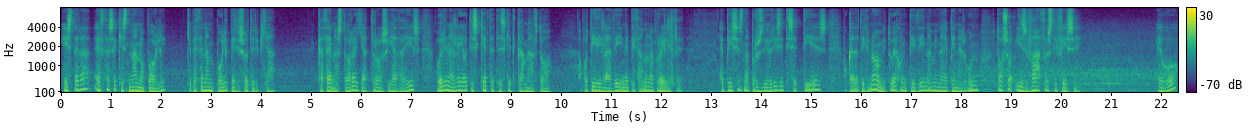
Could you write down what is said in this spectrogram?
Ύστερα έφτασε και στην Άνω Πόλη και πεθαίναν πολύ περισσότεροι πια. Καθένας τώρα, γιατρός ή αδαής, μπορεί να λέει ό,τι σκέπτεται σχετικά με αυτό. Από τι δηλαδή είναι πιθανό να προήλθε. Επίσης να προσδιορίζει τις αιτίες που κατά τη γνώμη του έχουν τη δύναμη να επενεργούν τόσο εις βάθος τη φύση. Εγώ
